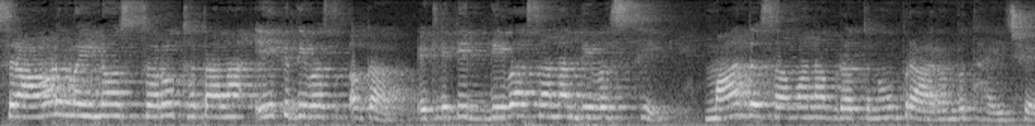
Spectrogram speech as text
શ્રાવણ મહિનો શરૂ થતાના એક દિવસ અગાઉ, એટલે કે દિવાસાના દિવસથી મા દશામાના વ્રતનો પ્રારંભ થાય છે.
